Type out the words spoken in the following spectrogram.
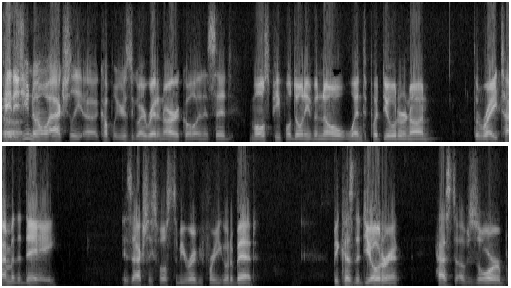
Hey, Uh, did you know actually uh, a couple years ago I read an article and it said most people don't even know when to put deodorant on. The right time of the day is actually supposed to be right before you go to bed. Because the deodorant has to absorb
